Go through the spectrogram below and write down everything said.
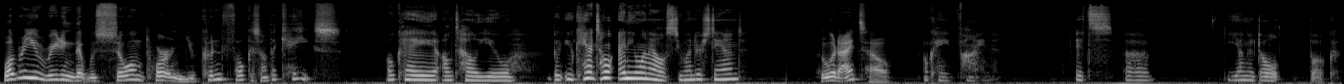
What were you reading that was so important you couldn't focus on the case? Okay, I'll tell you. But you can't tell anyone else, you understand? Who would I tell? Okay, fine. It's a young adult book.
